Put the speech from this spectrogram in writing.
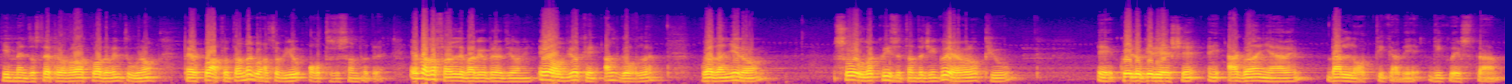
il mezzo step la farò a quota 21 per 4,84 più 8,63 e vado a fare le varie operazioni. È ovvio che al gol guadagnerò solo da qui 75 euro più eh, quello che riesce a guadagnare dall'ottica di, di questa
